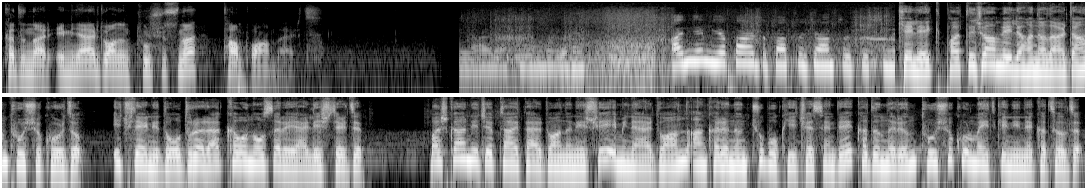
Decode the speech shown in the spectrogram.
Kadınlar Emine Erdoğan'ın turşusuna tam puan verdi. Annem yapardı patlıcan turşusunu. Kelek, patlıcan ve lahanalardan turşu kurdu. İçlerini doldurarak kavanozlara yerleştirdi. Başkan Recep Tayyip Erdoğan'ın eşi Emine Erdoğan, Ankara'nın Çubuk ilçesinde kadınların turşu kurma etkinliğine katıldı.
